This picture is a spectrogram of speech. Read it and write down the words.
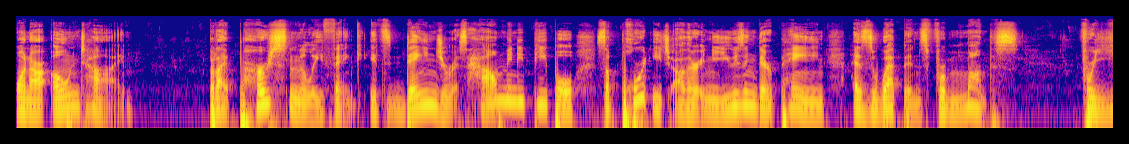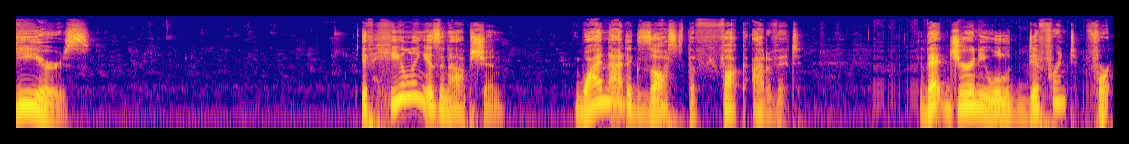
on our own time. But I personally think it's dangerous how many people support each other in using their pain as weapons for months, for years. If healing is an option, why not exhaust the fuck out of it? That journey will look different for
